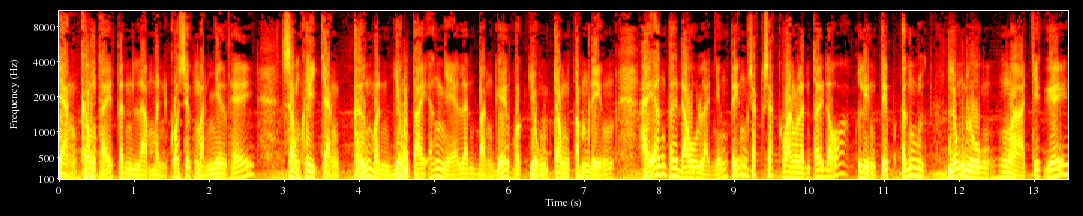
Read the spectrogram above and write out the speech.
Chàng không thể tin là mình có sức mạnh như thế. Sau khi chàng thử mình dùng tay ấn nhẹ lên bàn ghế vật dụng trong tẩm điện, hãy ấn tới đâu là những tiếng rắc rắc vang lên tới đó, liên tiếp ấn lúng luôn mà chiếc ghế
